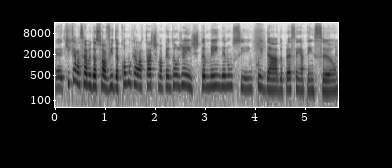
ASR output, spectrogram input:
o que, que ela sabe da sua vida, como que ela tá te mapeando. Então, gente, também denunciem, cuidado, prestem atenção.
